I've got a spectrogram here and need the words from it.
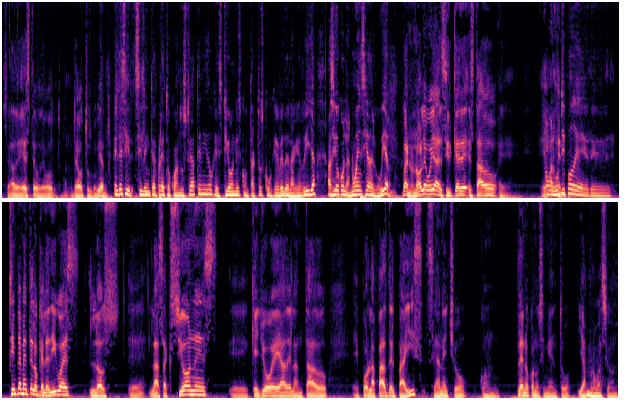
sea de este o de, otro- de otros gobiernos. Es decir, si le interpreto, cuando usted ha tenido gestiones, contactos con jefes de la guerrilla, ha sido con la anuencia del gobierno. Bueno, no le voy a decir que he estado... eh, eh, algún en- tipo de, de- Simplemente lo que le digo es los eh, las acciones eh, que yo he adelantado por la paz del país se han hecho con pleno conocimiento y aprobación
